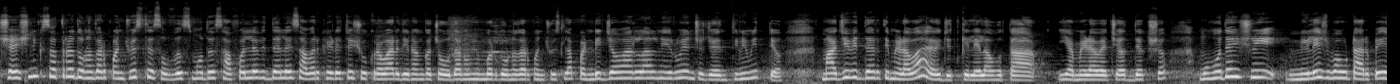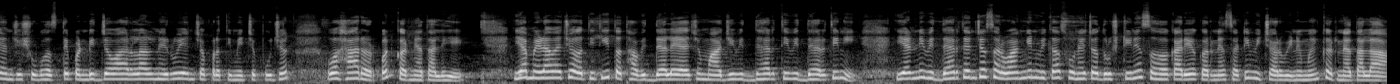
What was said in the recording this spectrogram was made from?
शैक्षणिक सत्र दोन हजार पंचवीस ते सव्वीसमध्ये साफल्य विद्यालय सावरखेडेचे शुक्रवार दिनांक चौदा नोव्हेंबर दोन हजार पंचवीसला पंडित जवाहरलाल नेहरू यांच्या जयंतीनिमित्त माजी विद्यार्थी मेळावा आयोजित केलेला होता. या मेळाव्याचे अध्यक्ष महोदय श्री निलेश भाऊ टारपे यांचे शुभ हस्ते पंडित जवाहरलाल नेहरू यांच्या प्रतिमेचे पूजन व हार अर्पण करण्यात आले. या मेळाव्याचे अतिथी तथा विद्यालयाचे माजी विद्यार्थी विद्यार्थिनी यांनी विद्यार्थ्यांच्या सर्वांगीण विकास होण्याच्या दृष्टीने सहकार्य करण्यासाठी विचारविनिमय करण्यात आला.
